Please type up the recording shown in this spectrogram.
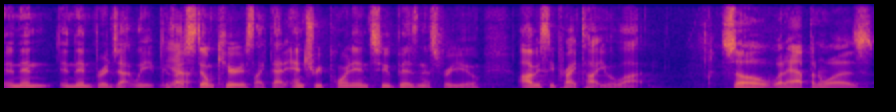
and then and then bridge that leap because Yeah. I'm still curious like that entry point into business for you obviously probably taught you a lot So what happened was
